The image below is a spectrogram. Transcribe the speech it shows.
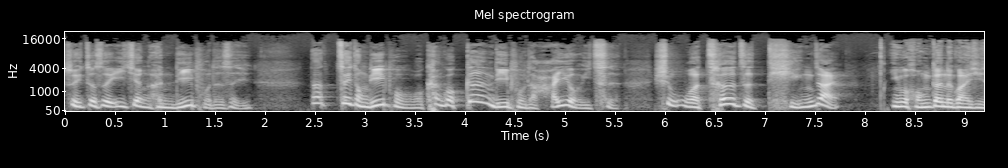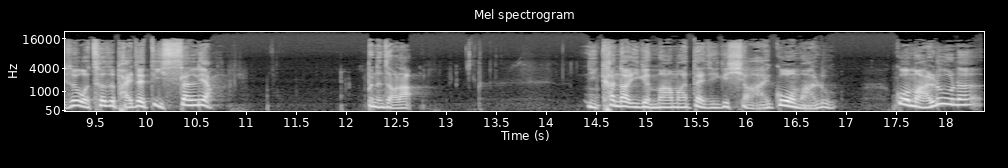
所以这是一件很离谱的事情。那这种离谱，我看过更离谱的。还有一次，是我车子停在，因为红灯的关系，所以我车子排在第三辆，不能走了。你看到一个妈妈带着一个小孩过马路，过马路呢，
